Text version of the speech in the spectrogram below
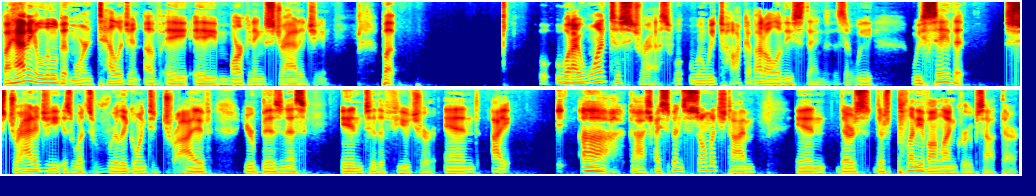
by having a little bit more intelligent of a, a marketing strategy. But what I want to stress when we talk about all of these things is that we we say that strategy is what's really going to drive your business into the future. And I ah uh, gosh, I spend so much time in there's there's plenty of online groups out there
